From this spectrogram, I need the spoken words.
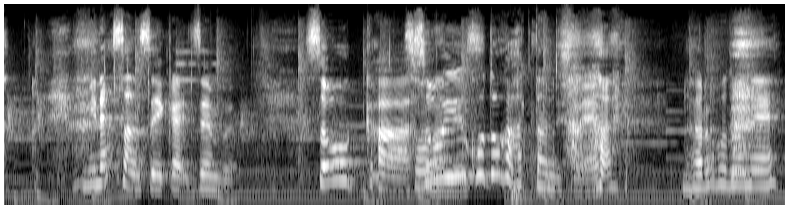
皆さん正解全部。そうか。そういうことがあったんですね、なるほどね。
